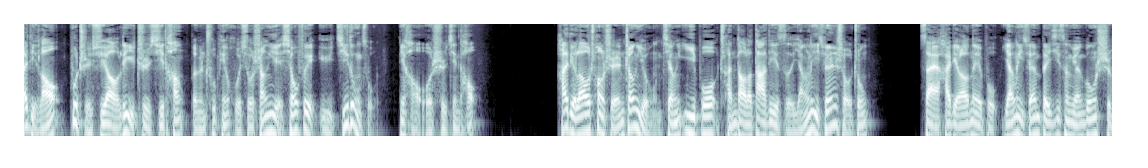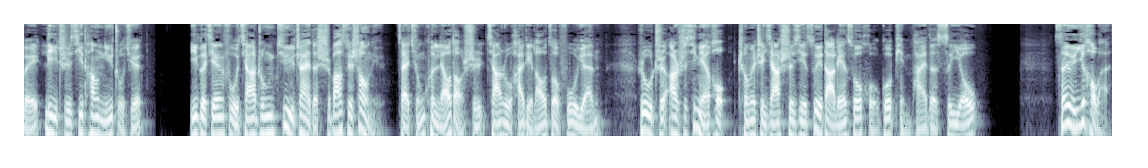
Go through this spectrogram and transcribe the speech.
海底捞不只需要励志鸡汤。本文出品虎嗅商业消费与机动组。你好，我是金涛。海底捞创始人张勇将衣钵传到了大弟子杨丽娟手中。在海底捞内部，杨丽娟被基层员工视为励志鸡汤女主角。一个肩负家中巨债的十八岁少女，在穷困潦倒时加入海底捞做服务员，入职二十七年后，成为这家世界最大连锁火锅品牌的 CEO。三月一号晚，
